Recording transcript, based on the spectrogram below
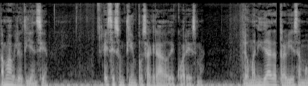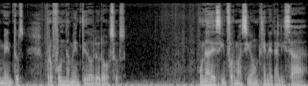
Amable audiencia, este es un tiempo sagrado de Cuaresma. La humanidad atraviesa momentos profundamente dolorosos, una desinformación generalizada,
